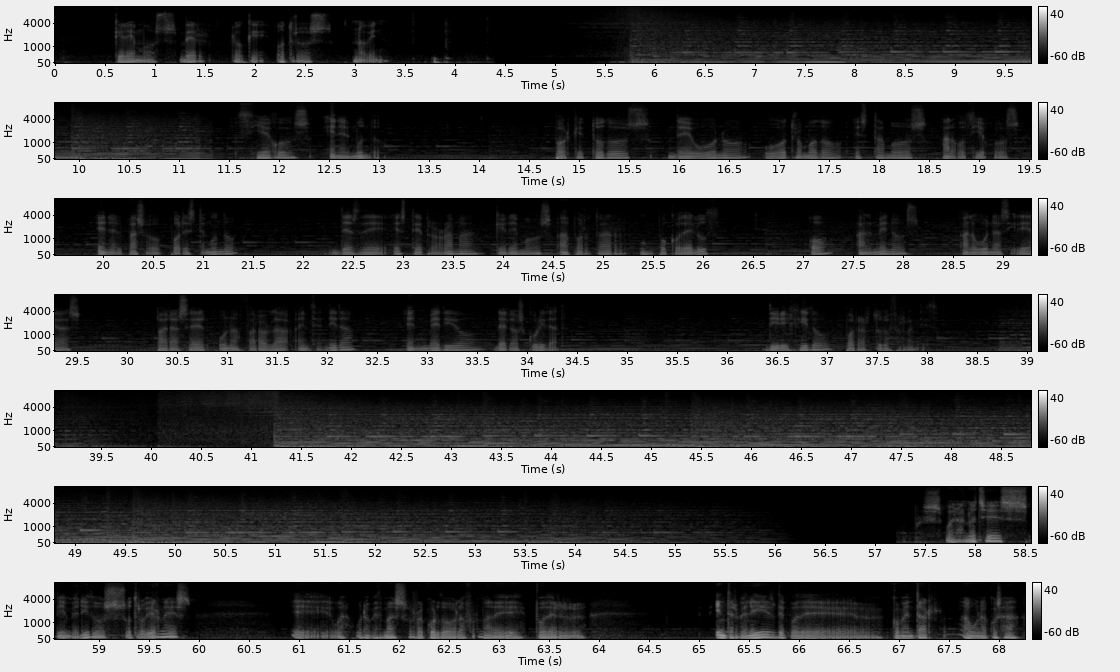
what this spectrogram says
queremos ver lo que otros no ven. Ciegos en el mundo. Porque todos, de uno u otro modo, estamos algo ciegos en el paso por este mundo. Desde este programa queremos aportar un poco de luz o al menos algunas ideas para ser una farola encendida en medio de la oscuridad. Dirigido por Arturo Fernández. Noches, bienvenidos otro viernes. Eh, bueno, una vez más os recuerdo la forma de poder intervenir, de poder comentar alguna cosa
